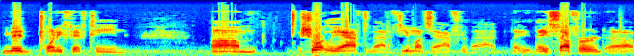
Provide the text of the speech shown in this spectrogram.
mid 2015, um, shortly after that, a few months after that, they they suffered. Uh,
